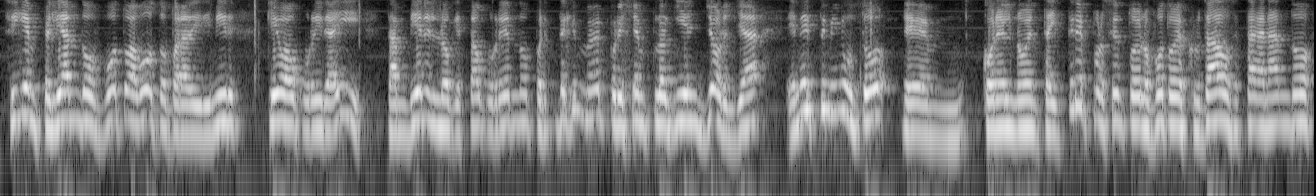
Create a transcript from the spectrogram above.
siguen peleando voto a voto para dirimir qué va a ocurrir ahí. También en lo que está ocurriendo, déjenme ver, por ejemplo, aquí en Georgia, en este minuto, em, con el 93% de los votos escrutados, está ganando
